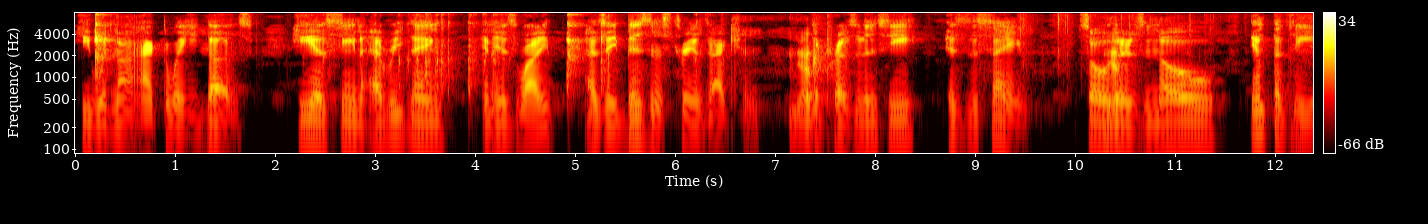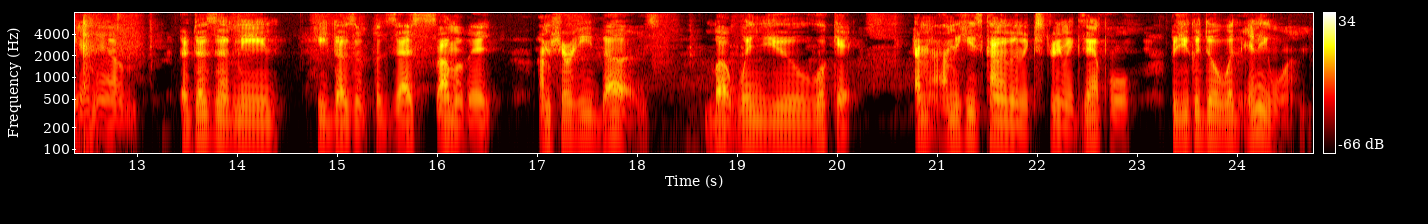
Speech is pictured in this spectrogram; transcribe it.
he would not act the way he does. He has seen everything in his life as a business transaction. The presidency is the same. So Yep. there's no empathy in him. That doesn't mean he doesn't possess some of it. I'm sure he does. But when you look at, I mean, he's kind of an extreme example, but you could do it with anyone.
